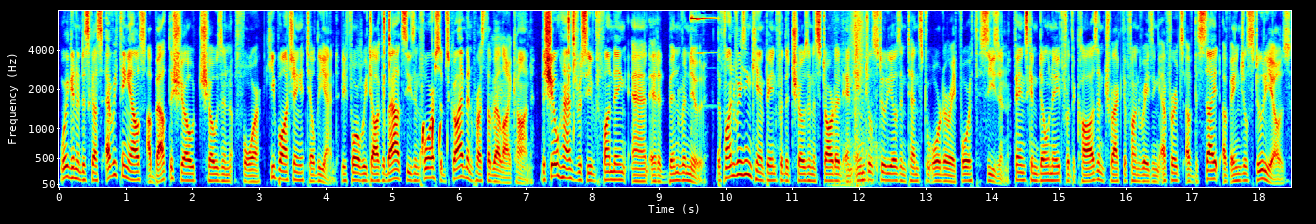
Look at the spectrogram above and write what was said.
We're going to discuss everything else about the show Chosen 4. Keep watching until the end. Before we talk about season 4, subscribe and press the bell icon. The show has received funding and it had been renewed. The fundraising campaign for The Chosen has started and Angel Studios intends to order a fourth season. Fans can donate for the cause and track the fundraising efforts of the site of Angel Studios.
